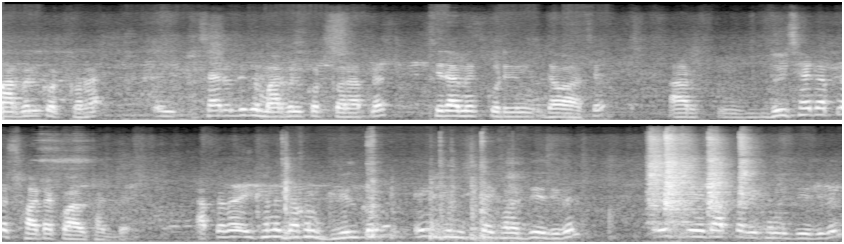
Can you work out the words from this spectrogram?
মার্বেল কোট করা। এই সাইডের দিকে মার্বেল কোট করা আপনার সিরামিক কোটিং দেওয়া আছে। আর দুই সাইডে আপনার ছয়টা কয়েল থাকবে। আপনারা এখানে যখন গ্রিল করবেন, এই জিনিসটা এখানে দিয়ে দিবেন। এই ট্রেটা আপনার এখানে দিয়ে দিবেন।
